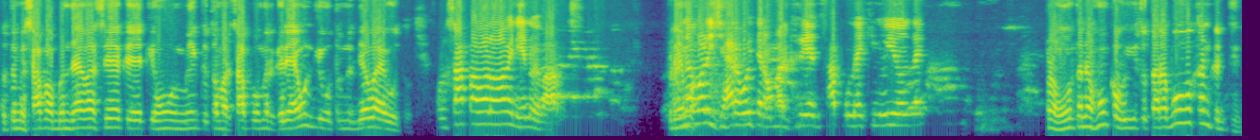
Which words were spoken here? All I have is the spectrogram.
તો તમે સાપા બંધાવ્યા છે કે એટલે હું મેં કીધું તમારે સાપો અમારે ઘરે આવ્યો ને હું તમને દેવા આવ્યો હતો. સાપા વાળો આવે ને એનો વારો. એના એમાં વળી જયારે હોય ત્યારે અમારા ઘરે સાપુ નાખીને ઉયો જાય. પણ હું તને શું કહું એ તો તારા બહુ વખાણ કરતી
